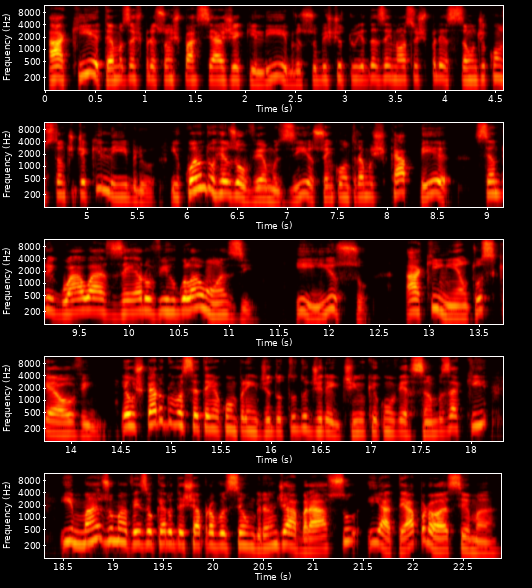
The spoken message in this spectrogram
Aqui, temos as pressões parciais de equilíbrio substituídas em nossa expressão de constante de equilíbrio. E, quando resolvemos isso, encontramos Kp sendo igual a 0,11. E isso a 500 Kelvin. Eu espero que você tenha compreendido tudo direitinho que conversamos aqui e, mais uma vez, eu quero deixar para você um grande abraço e até a próxima!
